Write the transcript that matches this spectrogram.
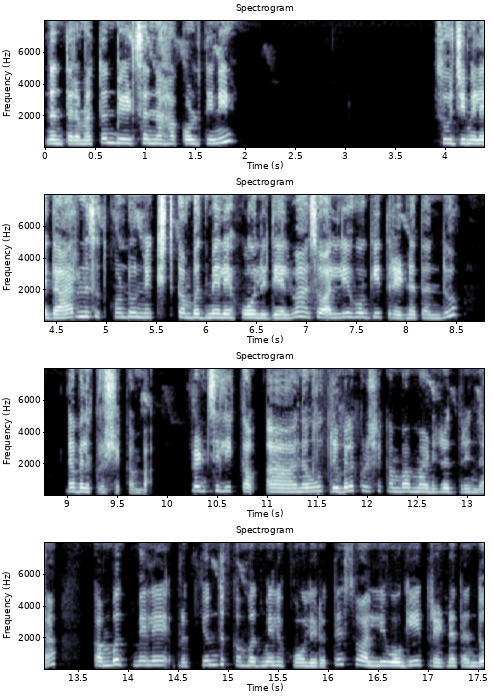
ನಂತರ ಮತ್ತೊಂದು ಬೀಡ್ಸನ್ನು ಹಾಕ್ಕೊಳ್ತೀನಿ ಸೂಜಿ ಮೇಲೆ ದಾರನ ಸುತ್ತಕೊಂಡು ನೆಕ್ಸ್ಟ್ ಕಂಬದ ಮೇಲೆ ಹೋಲ್ ಇದೆ ಅಲ್ವಾ? ಸೊ ಅಲ್ಲಿ ಹೋಗಿ ಥ್ರೆಡ್ನ ತಂದು ಡಬಲ್ ಕೃಷಿ ಕಂಬ. ಫ್ರೆಂಡ್ಸ್ ಇಲ್ಲಿ ಕ ನಾವು ತ್ರಿಬಲ್ ಕೃಷಿ ಕಂಬ ಮಾಡಿರೋದ್ರಿಂದ ಕಂಬದ ಮೇಲೆ, ಪ್ರತಿಯೊಂದು ಕಂಬದ ಮೇಲೆ ಹೋಲ್ ಇರುತ್ತೆ. ಸೊ ಅಲ್ಲಿ ಹೋಗಿ ಥ್ರೆಡ್ನ ತಂದು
